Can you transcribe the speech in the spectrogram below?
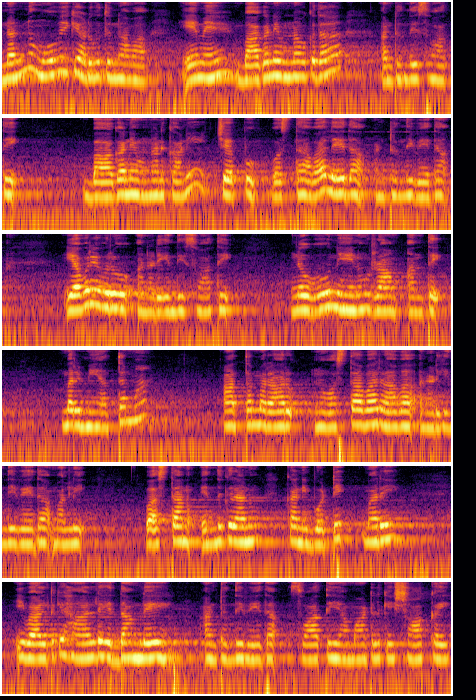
నన్ను మూవీకి అడుగుతున్నావా? ఏమే? బాగానే ఉన్నావు కదా? అంటుంది స్వాతి. బాగానే ఉన్నాను కానీ చెప్పు వస్తావా లేదా? అంటుంది వేద. ఎవరెవరు? అని అడిగింది స్వాతి. నువ్వు నేను రామ్ అంతే. మరి మీ అత్తమ్మ? ఆ అత్తమ్మ రారు. నువ్వు వస్తావా రావా? అని అడిగింది వేద మళ్ళీ. వస్తాను. ఎందుకు రాను? కానీ బొట్టి మరి? ఇవాళకి హాలిడే ఇద్దాంలే అంటుంది వేద. స్వాతి ఆ మాటలకి షాక్. అయి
